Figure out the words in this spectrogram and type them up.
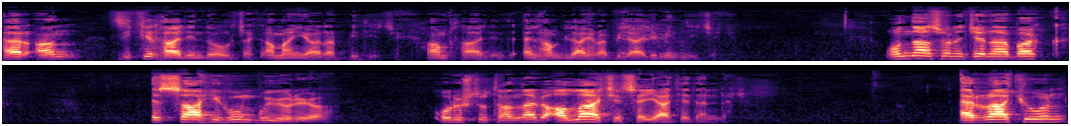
Her an zikir halinde olacak. Aman ya Rabbi diyecek. Hamd halinde. Elhamdülillahi Rabbil Alemin diyecek. Ondan sonra Cenab-ı Hak Es-Sahihun buyuruyor. Oruç tutanlar ve Allah için seyahat edenler. Er-Rakiun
